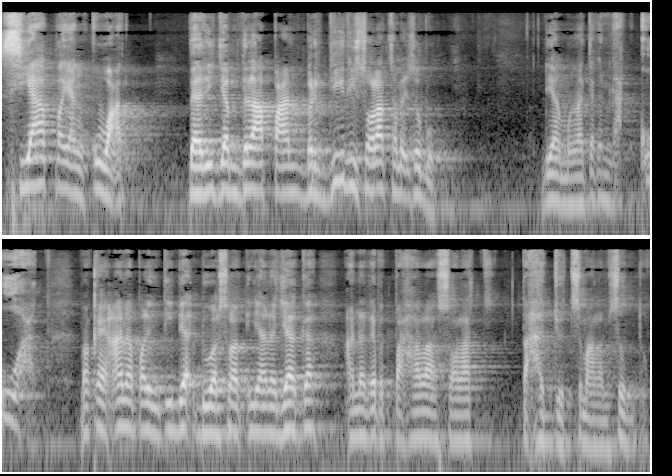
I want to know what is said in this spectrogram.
Siapa yang kuat dari jam 8 berdiri sholat sampai subuh. Dia mengatakan gak kuat. Makanya anak paling tidak dua sholat ini anak jaga. Anak dapat pahala sholat tahajud semalam suntuk.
